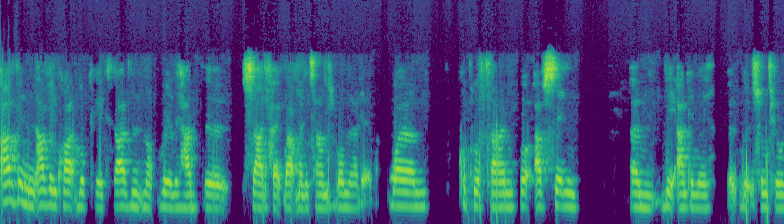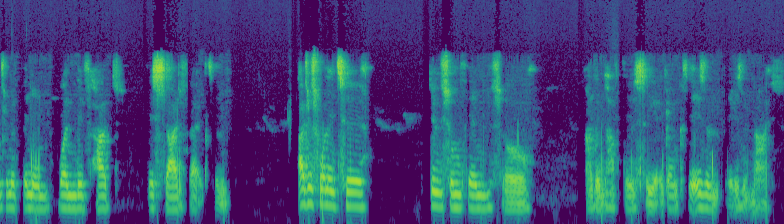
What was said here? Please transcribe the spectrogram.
I've been I've been quite lucky because I've not really had the side effect that many times. I've only had it um, a couple of times, but I've seen um, the agony that, that some children have been in when they've had this side effect, and I just wanted to do something so I didn't have to see it again because it isn't it isn't nice.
